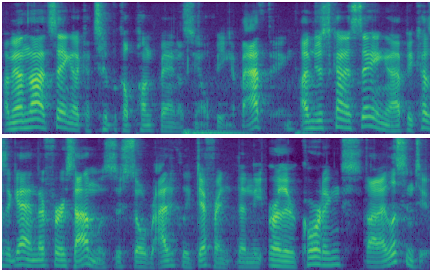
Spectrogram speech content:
I mean, I'm not saying like a typical punk band is you know being a bad thing. I'm just kind of saying that because again, their first album was just so radically different than the early recordings that I listened to.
